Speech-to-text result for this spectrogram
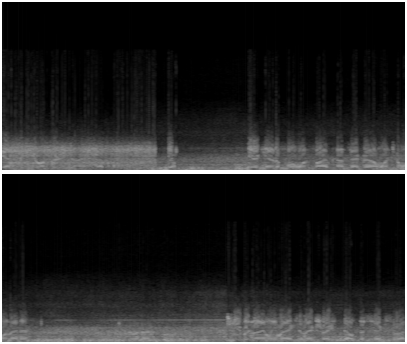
Yes, 6139. Yep. Air Canada 415, contact ground 1219er. Saber 9 Lima, exit X-ray, Delta 6, about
